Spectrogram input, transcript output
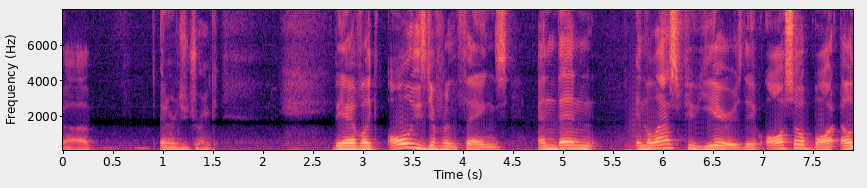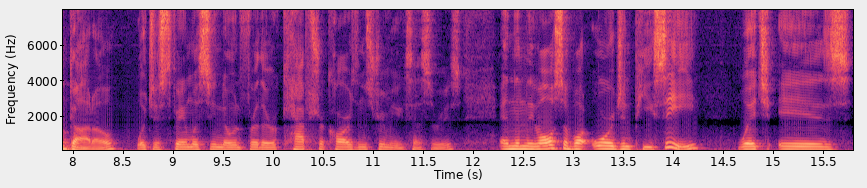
uh, energy drink. They have like all these different things, and then in the last few years, they've also bought Elgato, which is famously known for their capture cards and streaming accessories, and then they've also bought Origin PC, which is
